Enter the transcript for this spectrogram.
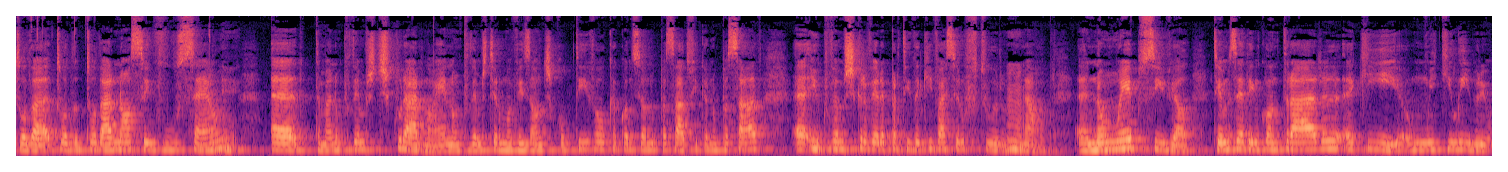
toda, toda, toda a nossa evolução. É. Também não podemos descurar, não é? Não podemos ter uma visão disruptiva. O que aconteceu no passado fica no passado e o que vamos escrever a partir daqui vai ser o futuro. Hum. Não. Uh, não é possível. Temos é de encontrar aqui um equilíbrio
